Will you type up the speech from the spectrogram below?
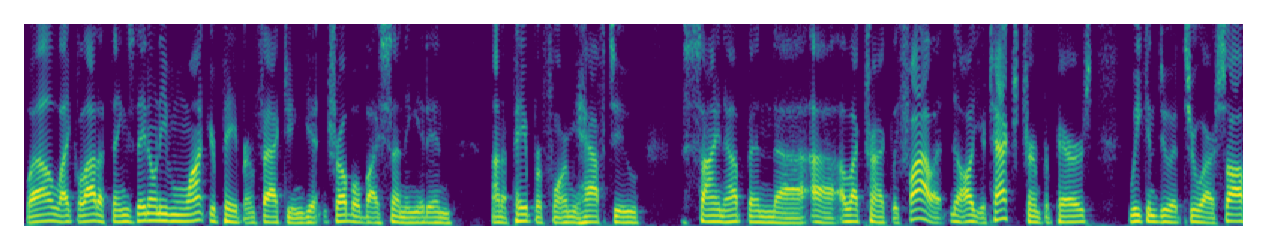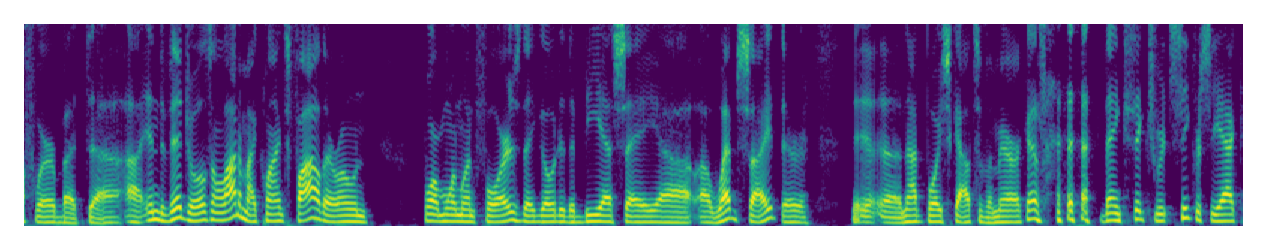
Well, like a lot of things, they don't even want your paper. In fact, you can get in trouble by sending it in on a paper form. You have to sign up and uh, uh, electronically file it. All your tax return preparers, we can do it through our software, but uh, uh individuals, and a lot of my clients file their own Form 114s. They go to the BSA uh, uh, website. They're not Boy Scouts of America, Bank Secrecy Act,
